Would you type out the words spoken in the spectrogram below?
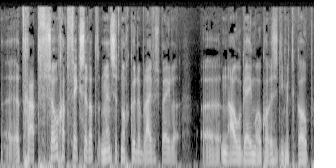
eh, het gaat, zo gaat fixen dat mensen het nog kunnen blijven spelen. Uh, een oude game, ook al is het niet meer te koop.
